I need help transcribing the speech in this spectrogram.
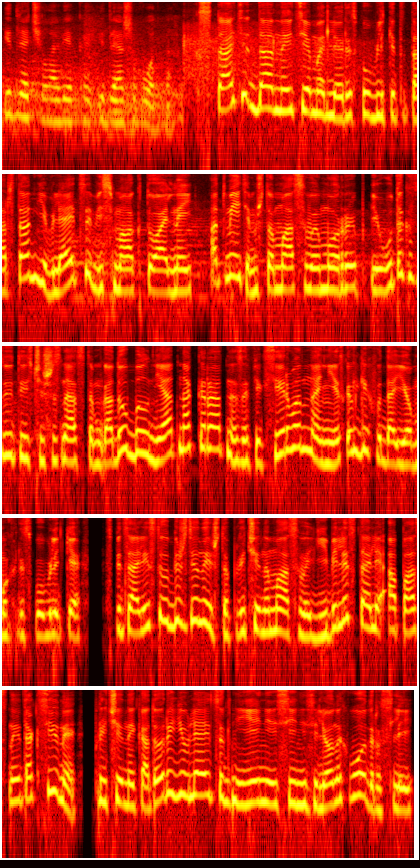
и для человека, и для животных. Кстати, данная тема для Республики Татарстан является весьма актуальной. Отметим, что массовый мор рыб и уток в 2016 году был неоднократно зафиксирован на нескольких водоемах республики. Специалисты убеждены, что причиной массовой гибели стали опасные токсины, причиной которой является гниение сине-зеленых водорослей.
